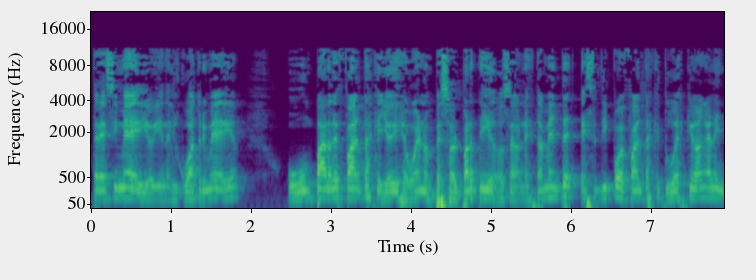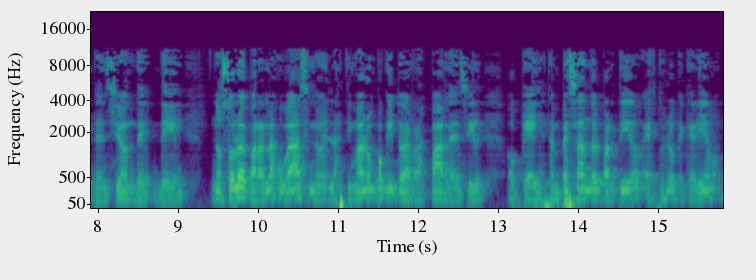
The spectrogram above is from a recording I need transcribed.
tres y medio y en el cuatro y medio, hubo un par de faltas que yo dije, bueno, empezó el partido. O sea, honestamente, ese tipo de faltas que tú ves que van a la intención de, de no solo de parar la jugada, sino de lastimar un poquito, de raspar, de decir, ok, está empezando el partido, esto es lo que queríamos.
